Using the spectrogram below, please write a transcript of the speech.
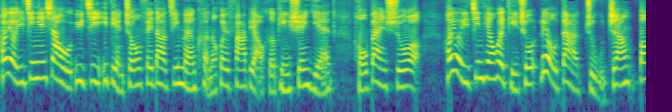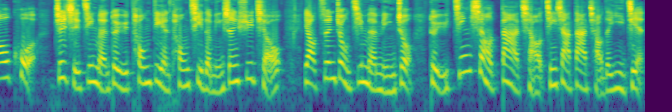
侯友宜今天下午预计一点钟飞到金门，可能会发表和平宣言。侯办说，侯友宜今天会提出六大主张，包括支持金门对于通电通气的民生需求，要尊重金门民众对于金厦大桥、金厦大桥的意见，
